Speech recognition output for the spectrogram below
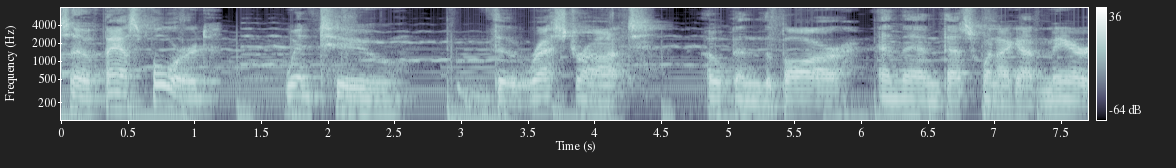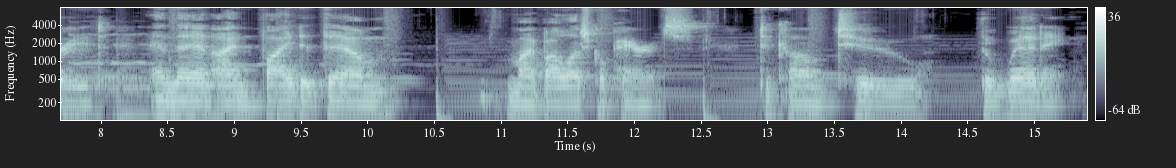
So fast forward, went to the restaurant, opened the bar, and then that's when I got married. And then I invited them, my biological parents, to come to the wedding,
